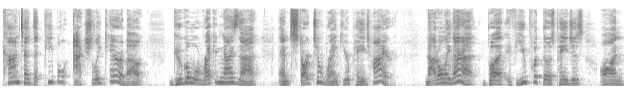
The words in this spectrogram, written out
content that people actually care about. Google will recognize that and start to rank your page higher. Not only that, but if you put those pages on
